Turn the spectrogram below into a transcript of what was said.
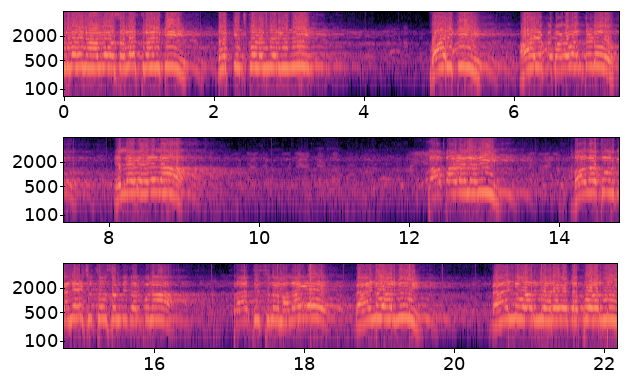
ఇరవై నాలుగవ సంవత్సరానికి దక్కించుకోవడం జరిగింది. వారికి ఆ యొక్క భగవంతుడు ఎల్లవేళలా కాపాడాలని బాలాపూర్ గణేష్ ఉత్సవ సమితి తరఫున ప్రార్థిస్తున్నాం. అలాగే బ్యాండ్ వారిని బ్యాండ్ వారిని అలాగే డప్పు వారిని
